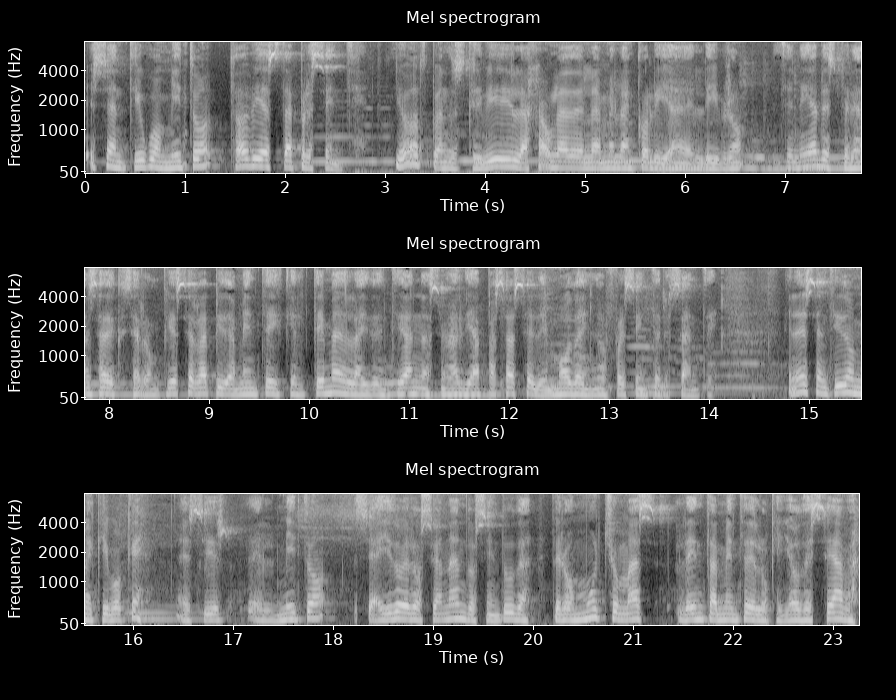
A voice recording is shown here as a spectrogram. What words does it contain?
ese antiguo mito todavía está presente. Yo cuando escribí La jaula de la melancolía, el libro, tenía la esperanza de que se rompiese rápidamente y que el tema de la identidad nacional ya pasase de moda y no fuese interesante. En ese sentido me equivoqué, es decir, el mito se ha ido erosionando sin duda, pero mucho más lentamente de lo que yo deseaba.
